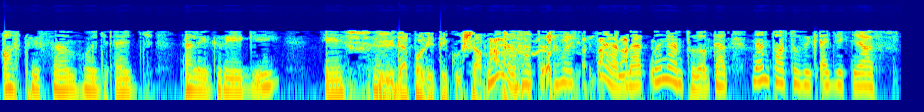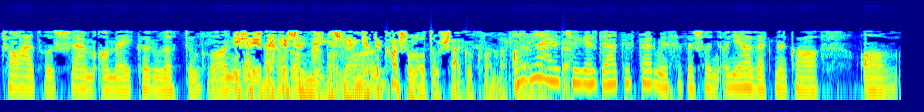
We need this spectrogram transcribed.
azt hiszem, hogy egy elég régi, és... Hű, de politikusan Nem, hát hogy nem, mert, mert nem tudok. Tehát nem tartozik egyik nyelvcsaládhoz sem, amely körülöttünk van. És érdekes, hogy mégis van. rengeteg hasonlatosságok vannak. Az nyelvekben. lehetséges, de hát ez természetes a, a nyelveknek a, a,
